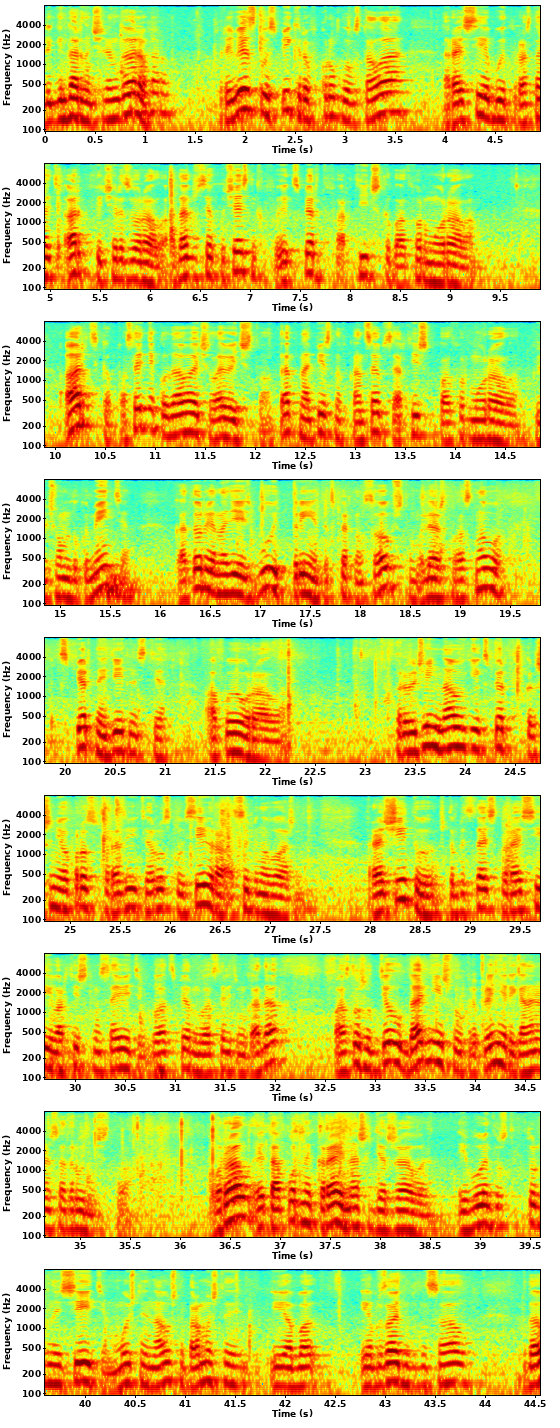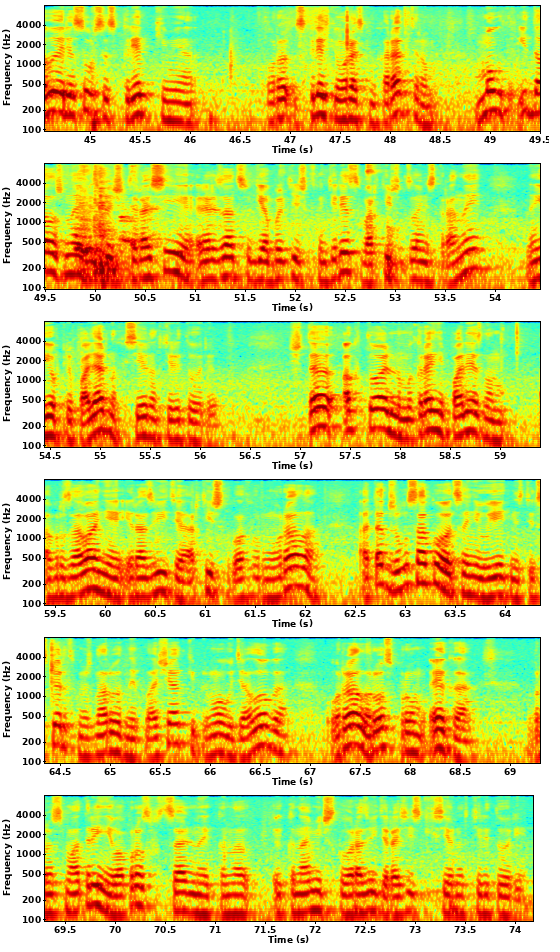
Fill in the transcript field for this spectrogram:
легендарный Челенгаров. Приветствую спикеров круглого стола. Россия будет прорастать Арктикой через Урал, а также всех участников и экспертов Арктической платформы Урала. Арктика – последняя кладовая человечества. Так написано в концепции Арктической платформы Урала, ключевом документе, который, я надеюсь, будет принят экспертным сообществом и ляжет в основу экспертной деятельности АП Урала. Привлечение науки и экспертов к решению вопросов развития русского севера особенно важно. Рассчитываю, что представительство России в Арктическом совете в 2021-2023 годах послужит делу дальнейшего укрепления регионального сотрудничества. Урал – это опорный край нашей державы. Его инфраструктурные сети, мощный научный, промышленный и, обо- и образовательный потенциал, трудовые ресурсы с, крепкими, с крепким уральским характером могут и должны обеспечить России реализацию геополитических интересов в арктической зоне страны на ее приполярных и северных территориях. Считаю актуальным и крайне полезным образование и развитие арктической платформы Урала, а также высоко оцениваю деятельность экспертов международной площадки прямого диалога Урал Роспром Эко в рассмотрении вопросов социально-экономического развития российских северных территорий.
